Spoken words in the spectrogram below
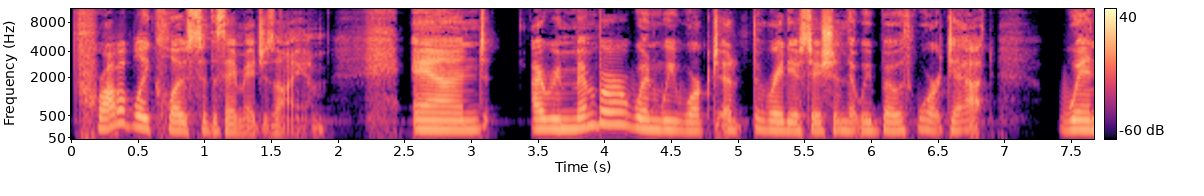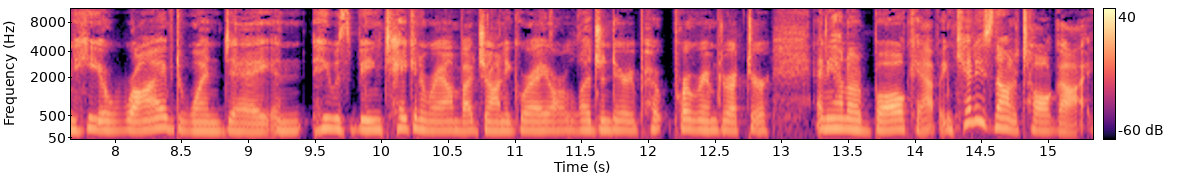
probably close to the same age as I am. And I remember when we worked at the radio station that we both worked at, when he arrived one day and he was being taken around by Johnny Gray, our legendary po- program director, and he had on a ball cap. And Kenny's not a tall guy.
